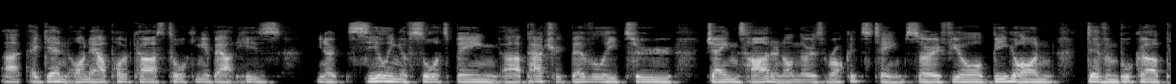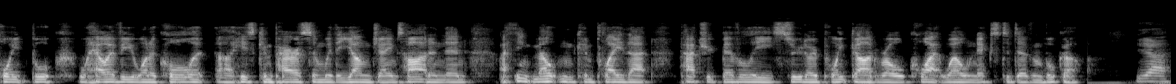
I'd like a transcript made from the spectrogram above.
uh, again on our podcast talking about his you know ceiling of sorts being uh, Patrick Beverley to James Harden on those Rockets teams. So if you're big on Devin Booker, Point Book, however you want to call it, uh, his comparison with a young James Harden, then I think Melton can play that Patrick Beverley pseudo point guard role quite well next to Devin Booker. Yeah.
